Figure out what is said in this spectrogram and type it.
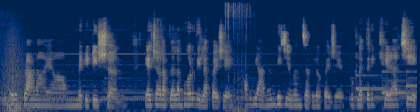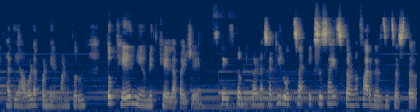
थोडं प्राणायाम मेडिटेशन याच्यावर आपल्याला भर दिला पाहिजे. अगदी आनंदी जीवन जगलं पाहिजे. कुठल्या तरी खेळाची एखादी आवड आपण निर्माण करून तो खेळ नियमित खेळला पाहिजे. स्ट्रेस कमी करण्यासाठी रोजचा एक्सरसाइज करणं फार गरजेचं असतं.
